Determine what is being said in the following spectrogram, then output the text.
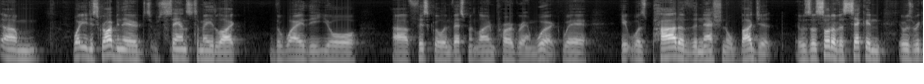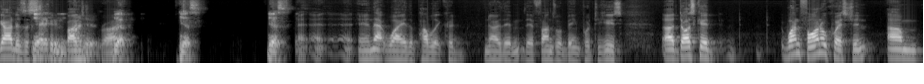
Um what you're describing there sounds to me like the way that your uh, fiscal investment loan program worked, where it was part of the national budget. It was a sort of a second. It was regarded as a yeah, second, budget, budget, right? Yeah. Yes. Yes. And, and, in that way, the public could know their their funds were being put to use. Uh, one final question, um,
